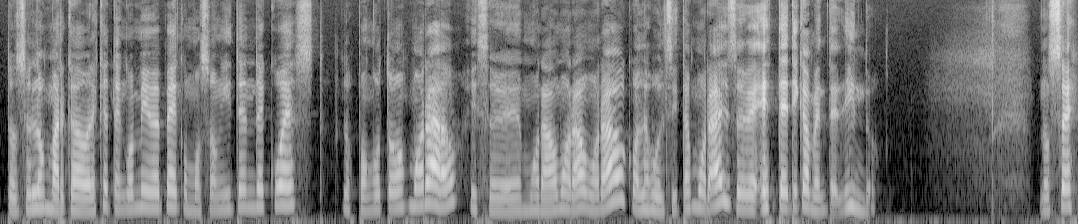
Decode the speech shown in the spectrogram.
Entonces los marcadores que tengo en mi BP, como son ítems de quest, los pongo todos morados y se ve morado, morado, morado, con las bolsitas moradas y se ve estéticamente lindo. No sé.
